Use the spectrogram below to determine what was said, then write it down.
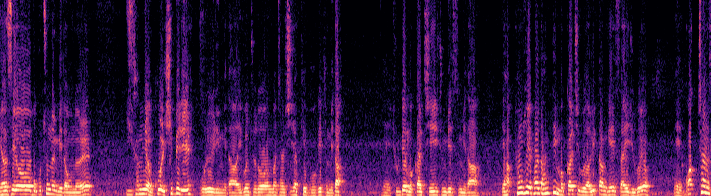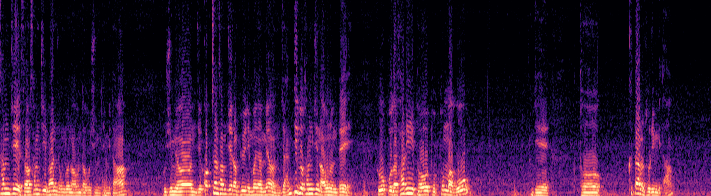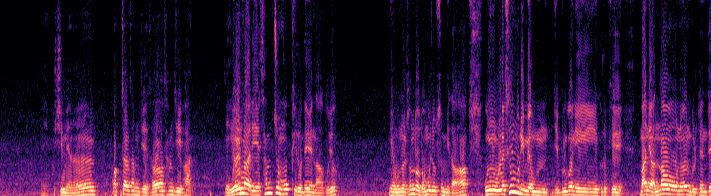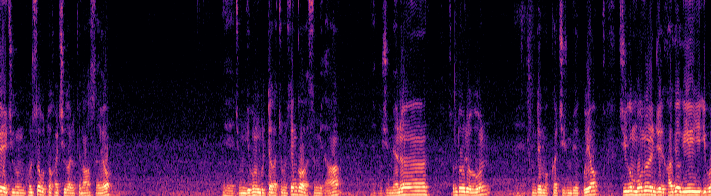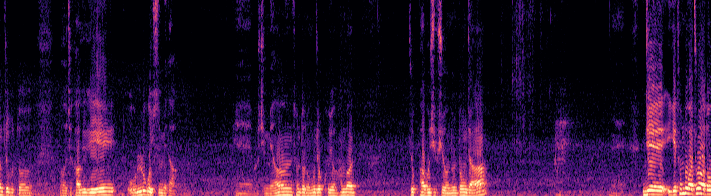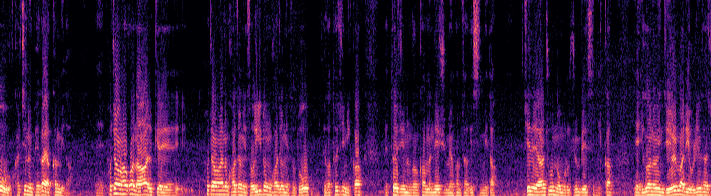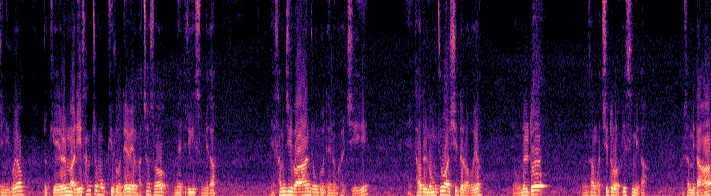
안녕하세요. 목구촌노입니다. 오늘 23년 9월 11일 월요일입니다. 이번 주도 한번 잘 시작해 보겠습니다. 네, 중대 먹갈치 준비했습니다. 예, 하- 평소에 팔던 한띠 먹갈치보다 윗단계 사이즈고요. 예, 꽉찬 삼지에서 삼지 반 정도 나온다 보시면 됩니다. 보시면 이제 꽉 찬 삼지란 표현이 뭐냐면 이제 한 띠도 삼지 나오는데 그것보다 살이 더 도톰하고 이제 더 크다는 소리입니다 네, 보시면은 꽉찬 삼지에서 삼지 반. 네, 10마리에 3.5kg 내외 나오고요. 예, 오늘 선도 너무 좋습니다. 오늘 원래 새물이면 이제 물건이 그렇게 많이 안 나오는 물때인데 지금 벌써부터 갈치가 이렇게 나왔어요. 예, 좀 이번 물때가 좀 센 것 같습니다. 예, 보시면은 선도 좋은 예, 중대 먹갈치 준비했고요 지금 오늘 이제 가격이 이번 주부터 어, 이제 가격이 오르고 있습니다. 예, 보시면 선도 너무 좋고요. 한번 쭉 봐보십시오. 눈동자. 네, 이제 이게 선도가 좋아도 갈치는 배가 약합니다. 예, 포장하거나 이렇게 포장하는 과정에서 이동 과정에서도 배가 터지니까 배 터지는 건 감안해 주면 감사하겠습니다. 최대한 좋은 놈으로 준비했으니까 예, 이거는 이제 10마리 올린 사진이고요. 이렇게 10마리 3.5kg 내외 맞춰서 보내드리겠습니다. 예, 3지 반 정도 되는 갈치 예, 다들 너무 좋아하시더라고요. 예, 오늘도 영상 마치도록 하겠습니다. 감사합니다.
